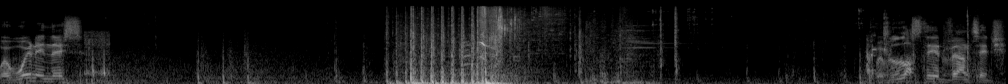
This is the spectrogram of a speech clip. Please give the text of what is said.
We're winning this. We've lost the advantage.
